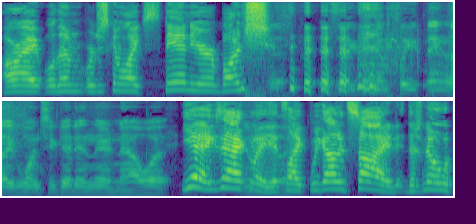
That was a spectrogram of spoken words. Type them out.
all right well then we're just gonna like stand here a bunch it's like the complete thing. Like once you get in there, now what? Yeah, exactly. Yeah, It's it's like like- we got inside. There's no.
